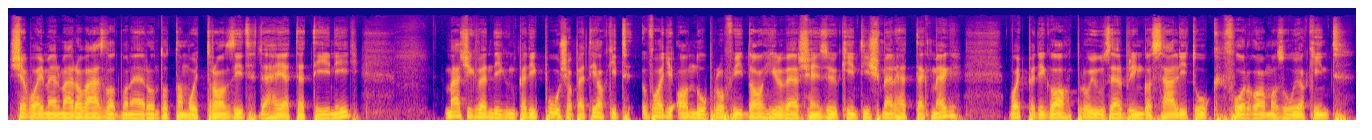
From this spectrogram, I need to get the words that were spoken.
se baj, mert már a vázlatban elrontottam, hogy transit, de helyette T4. Másik vendégünk pedig Pósa Peti, akit vagy annó profi downhill versenyzőként ismerhettek meg, vagy pedig a ProUser bringa szállítók forgalmazójaként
